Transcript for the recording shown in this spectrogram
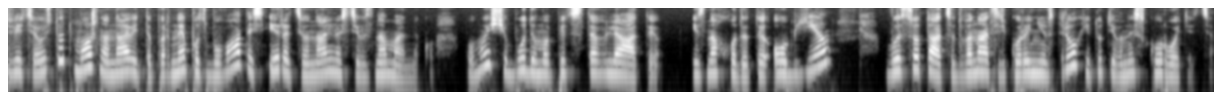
Дивіться, ось тут можна навіть тепер не позбуватись і раціональності в знаменнику, бо ми ще будемо підставляти і знаходити об'єм. Висота це 12 коренів з 3, і тут вони скоротяться.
